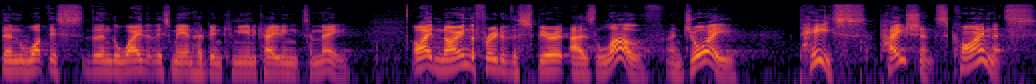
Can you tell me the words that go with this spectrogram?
than, what this, than the way that this man had been communicating to me. I had known the fruit of the Spirit as love and joy, peace, patience, kindness,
